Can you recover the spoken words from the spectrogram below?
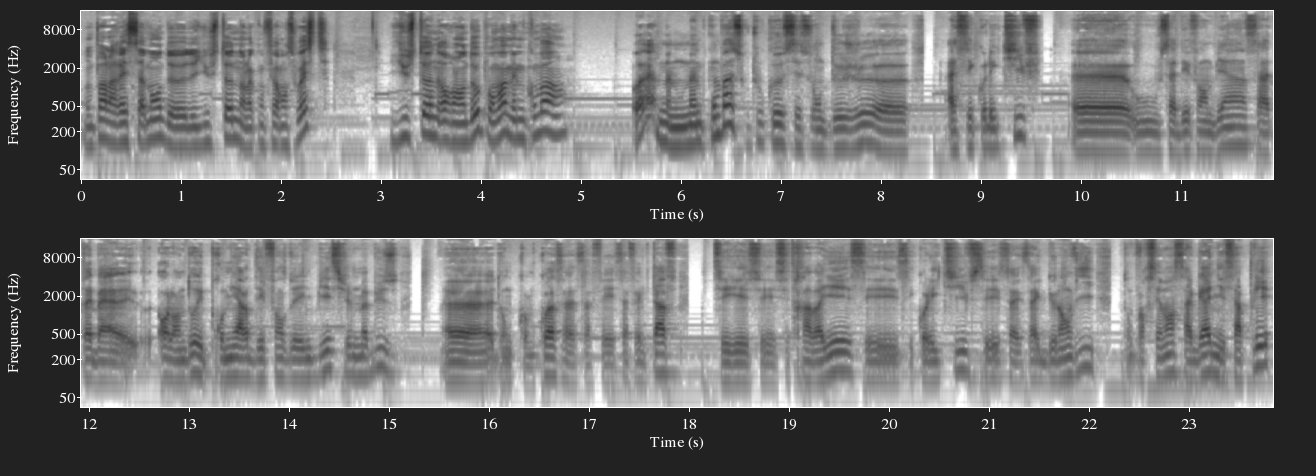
on parle récemment de, de Houston dans la conférence Ouest. Houston-Orlando, pour moi, même combat. hein. Ouais, même, même combat, surtout que ce sont deux jeux euh, assez collectifs où ça défend bien, ça attaque. bah, Orlando est première défense de l'NBA si je ne m'abuse. Euh, donc comme quoi ça, fait, ça fait le taf. C'est travaillé, c'est collectif, c'est avec de l'envie. Donc forcément ça gagne et ça plaît.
